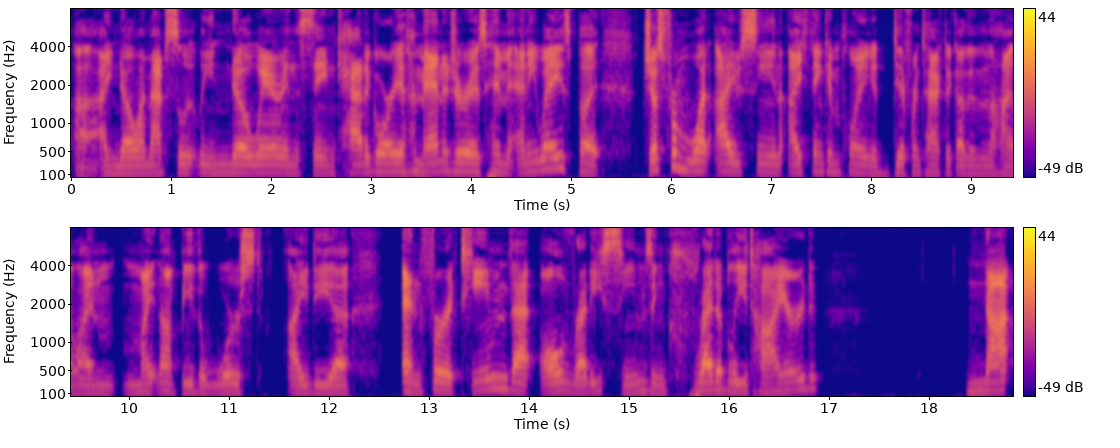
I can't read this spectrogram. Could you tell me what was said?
Uh, I know I'm absolutely nowhere in the same category of a manager as him, anyways, but just from what I've seen, I think employing a different tactic other than the high line might not be the worst idea. And for a team that already seems incredibly tired, not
